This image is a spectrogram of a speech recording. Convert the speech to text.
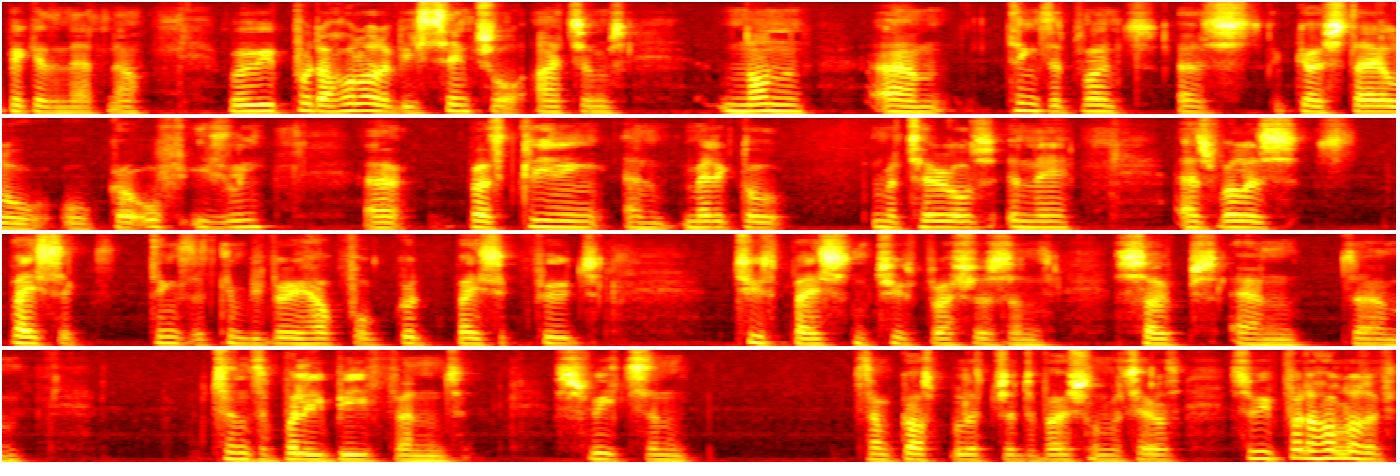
bigger than that now, where we put a whole lot of essential items, non um, things that won't uh, go stale or, or, go off easily, uh, both cleaning and medical materials in there, as well as basic things that can be very helpful, good basic foods, toothpaste and toothbrushes and soaps and um, tins of bully beef and sweets and some gospel literature, devotional materials. So we put a whole lot of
